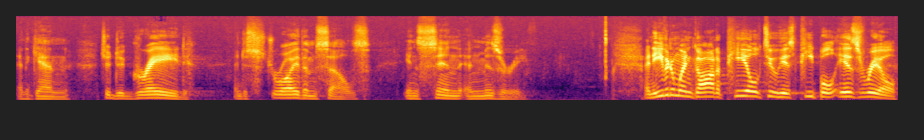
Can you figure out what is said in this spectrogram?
and again to degrade and destroy themselves in sin and misery. And even when God appealed to his people Israel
